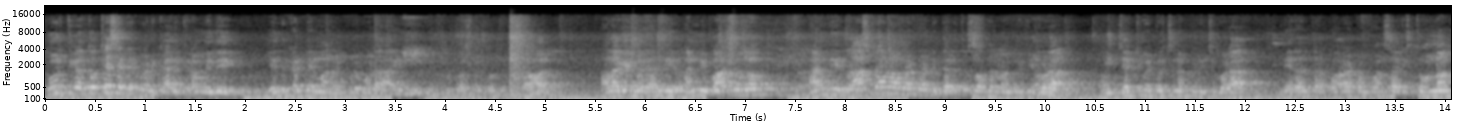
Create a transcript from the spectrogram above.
పూర్తిగా తొక్కేసేటటువంటి కార్యక్రమం ఇది. ఎందుకంటే మనం ఇప్పుడు కూడా ఈ కోసం కావాలి అలాగే మరి అన్ని అన్ని భాషల్లో అన్ని రాష్ట్రాల్లో ఉన్నటువంటి దళిత సోదరులందరికీ కూడా ఈ జడ్జిమెంట్ వచ్చినప్పటి నుంచి కూడా నిరంతర పోరాటం కొనసాగిస్తూ ఉన్నాం.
